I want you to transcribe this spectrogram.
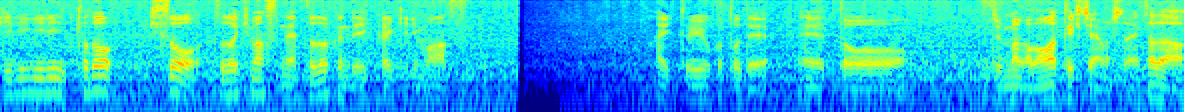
ギリギリ届きそう。届きますね。届くんで1回切ります。はいということでえっ、と順番が回ってきちゃいましたね。ただ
